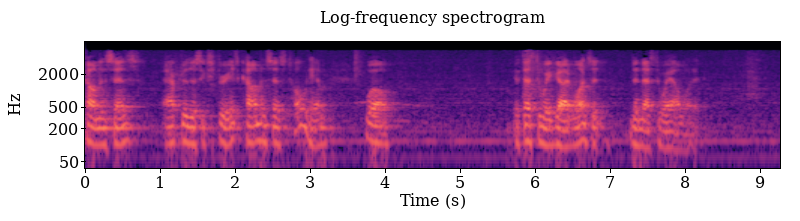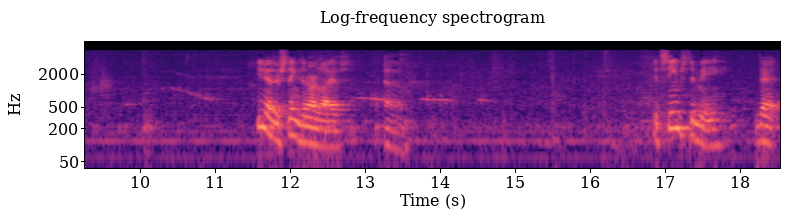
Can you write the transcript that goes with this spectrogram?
common sense, after this experience, common sense told him, well, if that's the way God wants it, then that's the way I want it. You know, there's things in our lives. Um, it seems to me that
